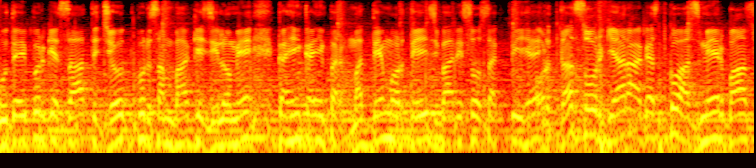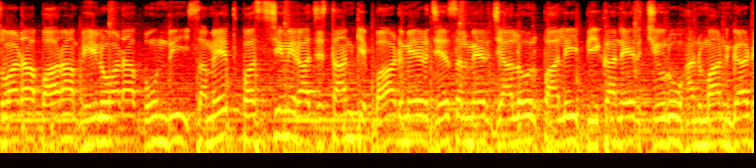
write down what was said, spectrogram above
उदयपुर के साथ जोधपुर संभाग के जिलों में कहीं कहीं पर मध्यम और तेज बारिश हो सकती है। और 10 और 11 अगस्त को अजमेर, बांसवाड़ा बारह भीलवाड़ा, बूंदी समेत पश्चिमी राजस्थान के बाड़मेर, जैसलमेर, जालोर, पाली, बीकानेर, चूरू, हनुमानगढ़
